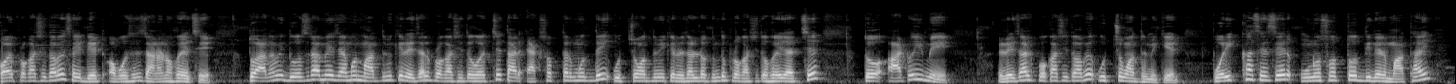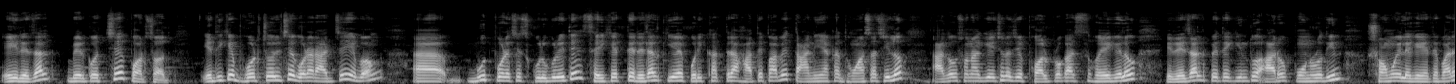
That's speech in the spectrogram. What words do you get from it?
কবে প্রকাশিত হবে, সেই ডেট অবশেষে জানানো হয়েছে। তো আগামী দোসরা মে যেমন মাধ্যমিকের রেজাল্ট প্রকাশিত হচ্ছে, তার এক সপ্তাহের মধ্যেই উচ্চ মাধ্যমিকের রেজাল্টও কিন্তু প্রকাশিত হয়ে যাচ্ছে। তো আটই মে রেজাল্ট প্রকাশিত হবে উচ্চ মাধ্যমিকের। পরীক্ষা শেষের উনসত্তর দিনের মাথায় এই রেজাল্ট বের করছে পর্ষদ। এদিকে ভোট চলছে গোটা রাজ্যে এবং বুথ পড়েছে স্কুলগুলিতে। সেই ক্ষেত্রে রেজাল্ট কীভাবে পরীক্ষার্থীরা হাতে পাবে তা নিয়ে একটা ধোঁয়াশা ছিল। আগেও শোনা গিয়েছিল যে ফল প্রকাশ হয়ে গেলেও রেজাল্ট পেতে কিন্তু আরও পনেরো দিন সময় লেগে যেতে পারে।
